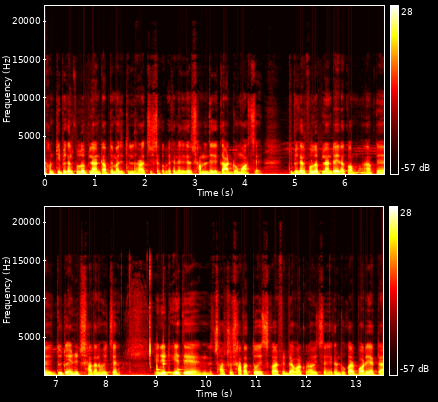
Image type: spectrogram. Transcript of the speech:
এখন টিপিক্যাল ফ্লোর প্ল্যানটা আপনাদের মাঝে তুলে ধরার চেষ্টা করব। এখানে সামনের দিকে গার্ড রুমও আছে। টিপিক্যাল ফ্লোর প্ল্যানটা এরকম, আপনি দুটো ইউনিট সাজানো হয়েছে। ইউনিট এতে ছশো সাতাত্তর স্কোয়ার ফিট ব্যবহার করা হয়েছে। এখানে ঢোকার পরে একটা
